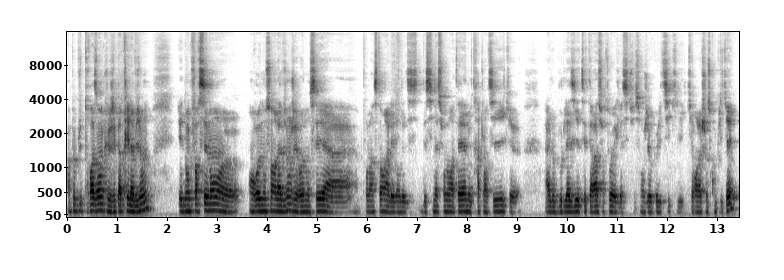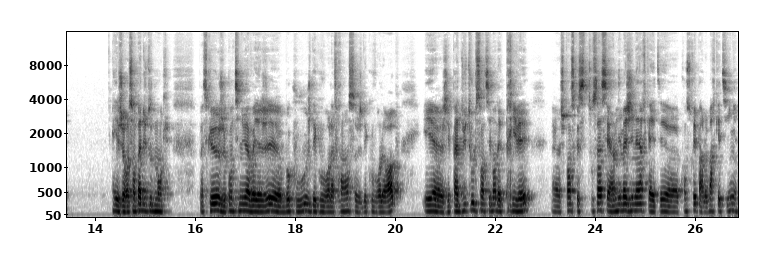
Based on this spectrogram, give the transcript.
un peu plus de trois ans que j'ai pas pris l'avion, et donc forcément, en renonçant à l'avion, j'ai renoncé à, pour l'instant, aller dans des destinations lointaines, outre-Atlantique, à l'autre bout de l'Asie, etc. Surtout avec la situation géopolitique qui, rend la chose compliquée. Et je ressens pas du tout de manque parce que je continue à voyager beaucoup, je découvre la France, je découvre l'Europe, et j'ai pas du tout le sentiment d'être privé euh, je pense que tout ça, c'est un imaginaire qui a été euh, construit par le marketing,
